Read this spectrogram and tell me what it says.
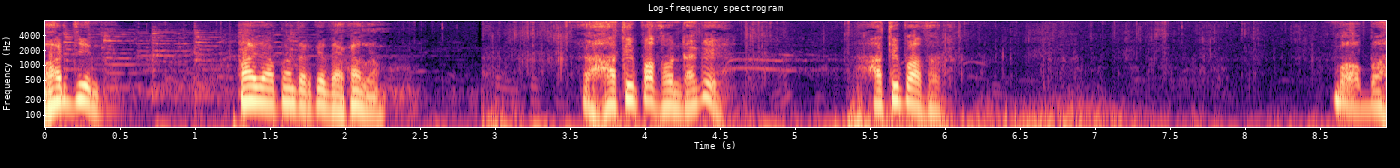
ভার্জিন আজ আপনাদেরকে দেখালাম। হাতি পাথর নাকি? হাতি পাথর। বাবা,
